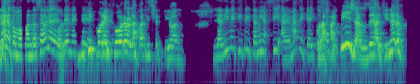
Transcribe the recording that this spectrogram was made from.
Claro, como cuando se habla del DMT. Y por el foro las van incentivando. La dimetiltritamina, sí, además de que hay cosas... las pastillas, o sea, al final...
